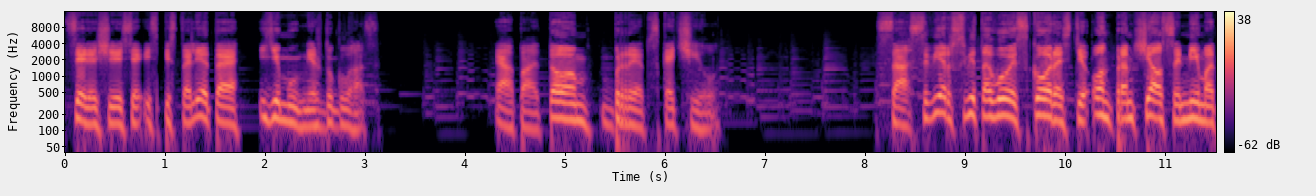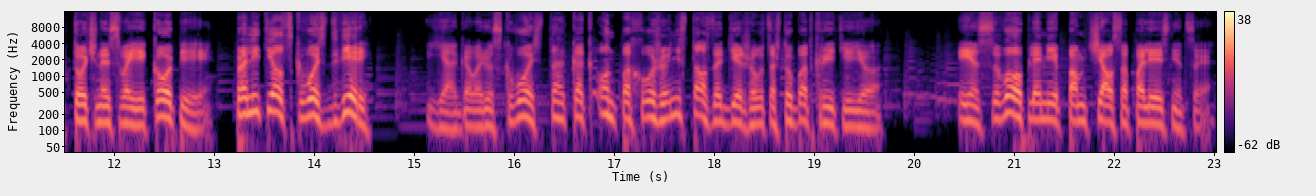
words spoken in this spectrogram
целящаяся из пистолета ему между глаз. А потом Брэд вскочил. Со сверхсветовой скоростью он промчался мимо точной своей копии, пролетел сквозь дверь. Я говорю сквозь, так как он, похоже, не стал задерживаться, чтобы открыть ее. И с воплями помчался по лестнице.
